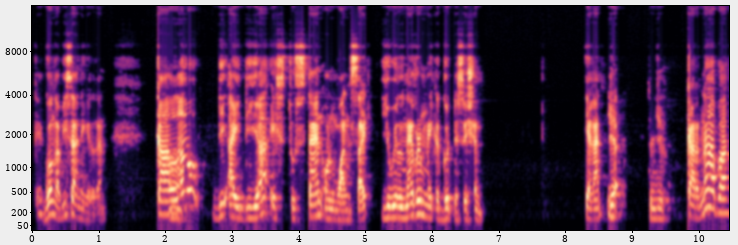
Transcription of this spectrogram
Okay, gue nggak bisa nih gitu kan. Kalau hmm. the idea is to stand on one side, you will never make a good decision. Ya kan? Iya, setuju. Karena apa?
